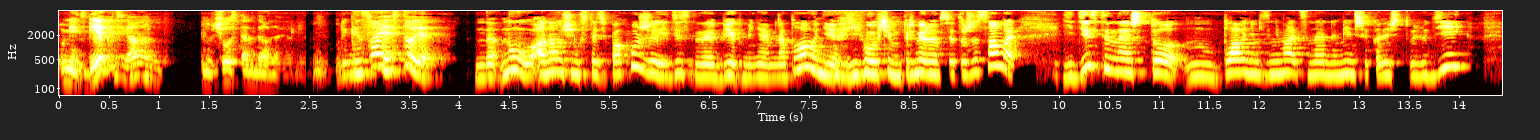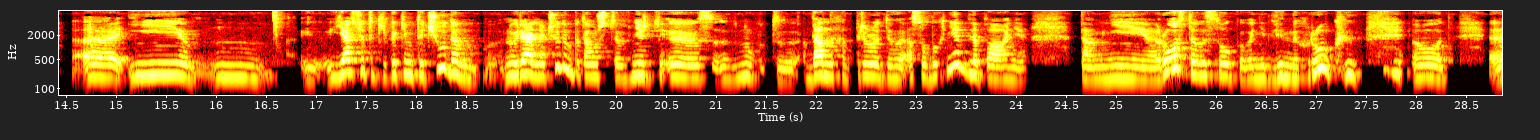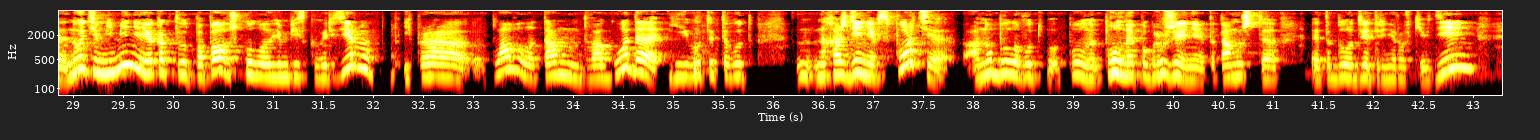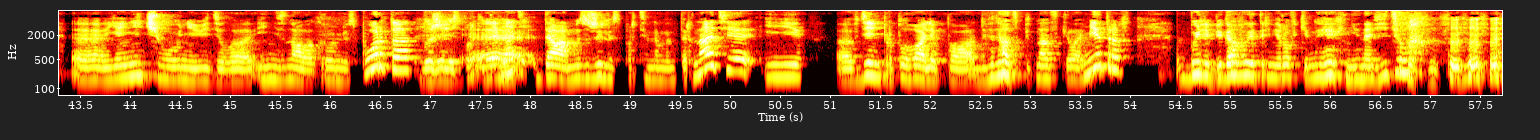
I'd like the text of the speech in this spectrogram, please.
уметь бегать, я научилась тогда, наверное. Регины своя история. Да, ну, она очень, кстати, похожа. Единственное, бег меняем на плавание. И, в общем, примерно все то же самое. Единственное, что плаванием занимается, наверное, меньшее количество людей. Э, И я все-таки каким-то чудом, ну реально чудом, потому что внешне, э, ну, вот, данных от природы особых нет для плавания, там ни роста высокого, ни длинных рук, вот. Э, Но тем не менее я как-то вот попала в школу Олимпийского резерва и проплавала там два года, и вот это вот нахождение в спорте, оно было вот полное, полное погружение, потому что это было две тренировки в день, э, я ничего не видела и не знала, кроме спорта. Вы жили в спортинтернате? Э, Да, мы жили в спортивном интернате, и в день проплывали по 12-15 километров. Были беговые тренировки, но я их ненавидела.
